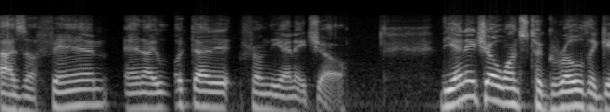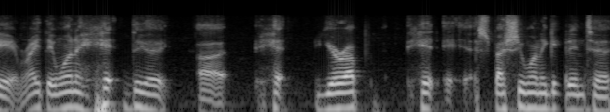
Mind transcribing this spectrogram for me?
as a fan and I looked at it from the NHL. The NHL wants to grow the game, right? They want to hit the uh, hit Europe, hit especially want to get into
